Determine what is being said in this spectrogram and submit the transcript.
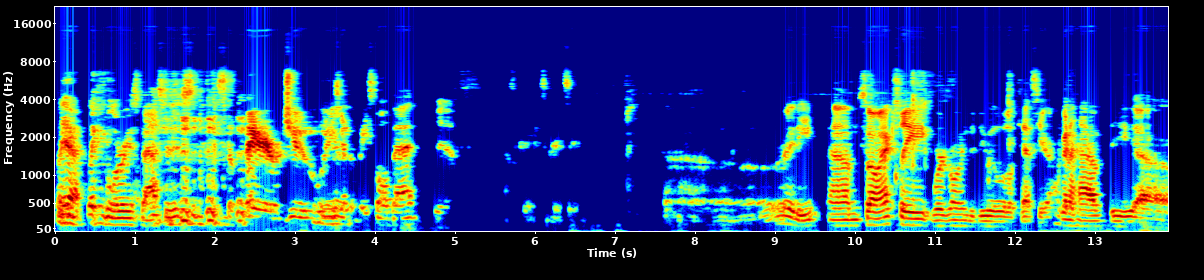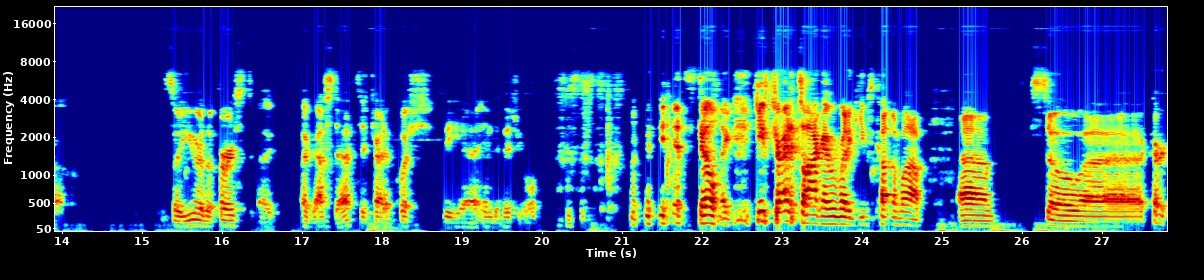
like, Yeah. like Inglourious Basterds. he's the bear Jew. and He's got the baseball bat. Yeah, that's great. It's a great scene. Alrighty. Um, so actually, we're going to do a little test here. I'm going to have the. Uh, so you are the first uh, Augusta to try to push the uh, individual. it's still like keeps trying to talk. Everybody keeps cutting him off. Um, so uh, Kirk,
